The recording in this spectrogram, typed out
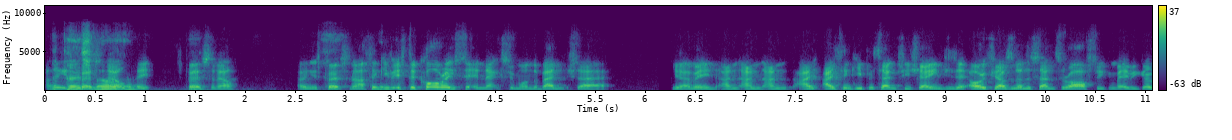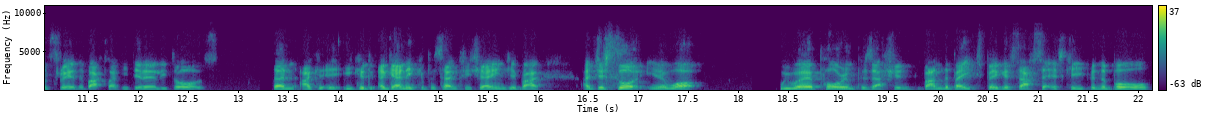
I think it's personnel. personnel yeah. It's personnel. I think it's personnel. I think if, if Doucouré's sitting next to him on the bench there, you know what I mean? And and and I, I think he potentially changes it. Or if he has another centre off, so he can maybe go three at the back like he did early doors, then I could, he could again he could potentially change it. But I, I just thought, you know what, we were poor in possession. Van der Beek's biggest asset is keeping the ball,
